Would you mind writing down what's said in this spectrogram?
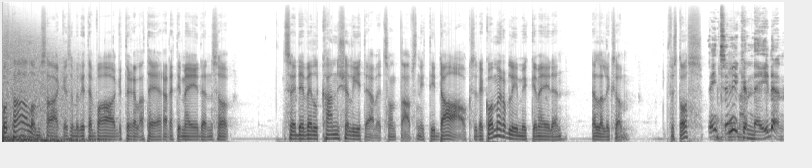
På tal om saker som är lite vagt relaterade till Maiden så, så är det väl kanske lite av ett sånt avsnitt idag också. Det kommer att bli mycket Maiden, eller liksom förstås. Det är inte så mycket Maiden.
